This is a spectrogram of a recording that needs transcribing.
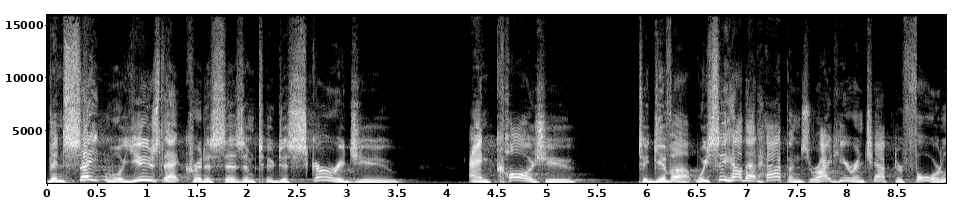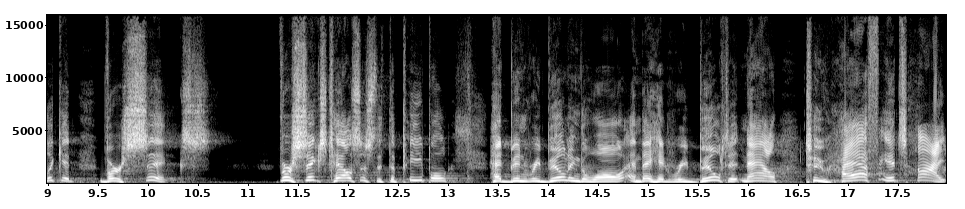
then Satan will use that criticism to discourage you and cause you to give up. We see how that happens right here in chapter 4. Look at verse 6. Verse 6 tells us that the people had been rebuilding the wall and they had rebuilt it now to half its height.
